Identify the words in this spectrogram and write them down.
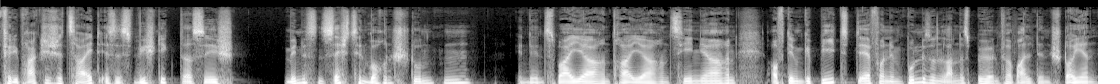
für die praktische Zeit ist es wichtig, dass ich mindestens 16 Wochenstunden in den zwei Jahren, drei Jahren, zehn Jahren auf dem Gebiet der von den Bundes- und Landesbehörden verwalteten Steuern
